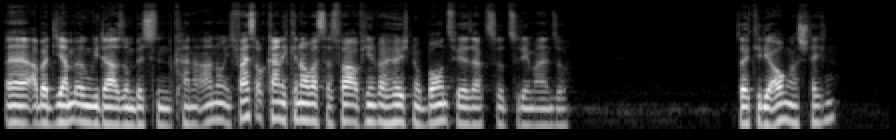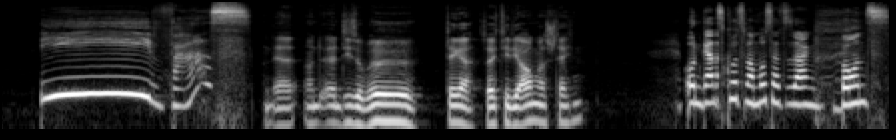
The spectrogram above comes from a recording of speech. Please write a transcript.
Äh, aber die haben irgendwie da so ein bisschen, keine Ahnung, ich weiß auch gar nicht genau, was das war. Auf jeden Fall höre ich nur Bones, wie er sagt so zu dem einen so, soll ich dir die Augen ausstechen? Ih, was? Und, er, und äh, die so, Digga, soll ich dir die Augen ausstechen? Und ganz kurz, man muss dazu sagen, Bones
